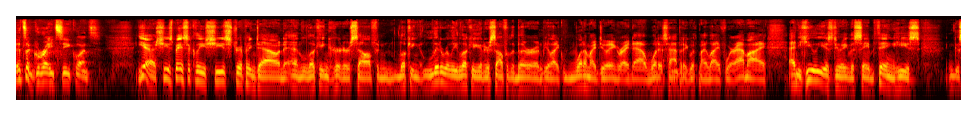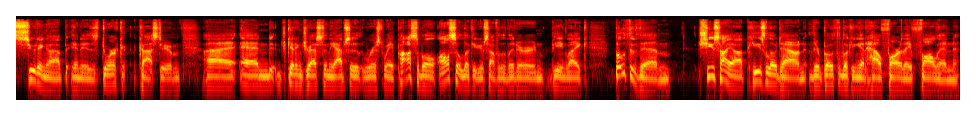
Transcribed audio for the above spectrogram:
it's a great sequence. Yeah, she's basically she's stripping down and looking at herself and looking literally looking at herself in the mirror and be like, "What am I doing right now? What is happening with my life? Where am I?" And Hughie is doing the same thing. He's suiting up in his dork costume uh, and getting dressed in the absolute worst way possible. Also looking at yourself in the mirror and being like, both of them. She's high up, he's low down. They're both looking at how far they've fallen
